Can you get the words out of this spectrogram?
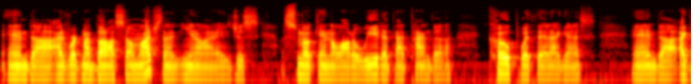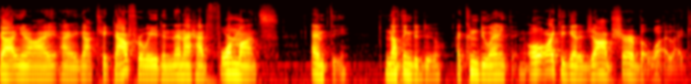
and uh, I'd worked my butt off so much that you know I just smoking a lot of weed at that time to cope with it, I guess. And uh, I got you know I I got kicked out for weed, and then I had four months empty, nothing to do. I couldn't do anything. Or I could get a job, sure, but what like.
